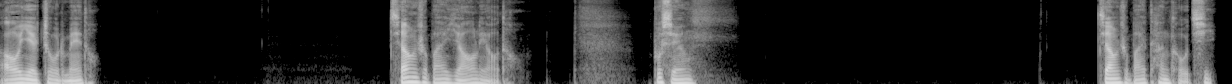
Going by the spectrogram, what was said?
熬夜皱着眉头。江少白摇了摇头，不行。江少白叹口气，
